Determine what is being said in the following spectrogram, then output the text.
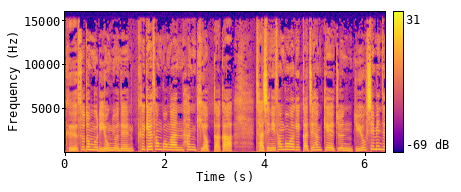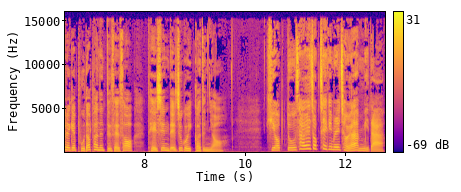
그 수돗물 이용료는 크게 성공한 한 기업가가 자신이 성공하기까지 함께 해준 뉴욕 시민들에게 보답하는 뜻에서 대신 내주고 있거든요. 기업도 사회적 책임을 져야 합니다.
